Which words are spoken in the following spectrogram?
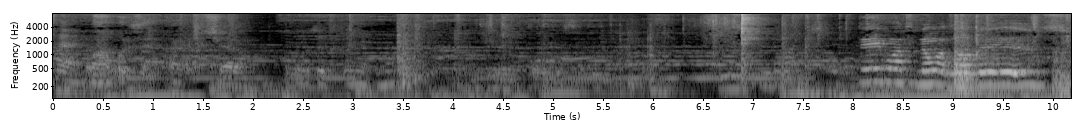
What is that? Alright, shadow. Dave wants to know what love is.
